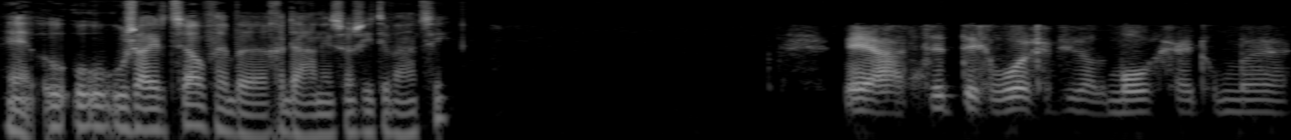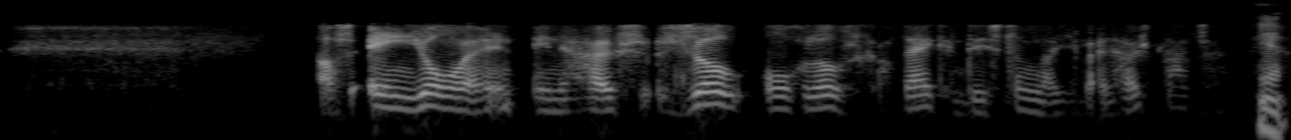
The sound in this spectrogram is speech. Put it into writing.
Ja, hoe, hoe, hoe zou je het zelf hebben gedaan in zo'n situatie? Nou ja, te- tegenwoordig heb je wel de mogelijkheid om... eh, als één jongen in, in huis zo ongelooflijk afwijkend is... dan laat je hem uit huis plaatsen. Ja.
